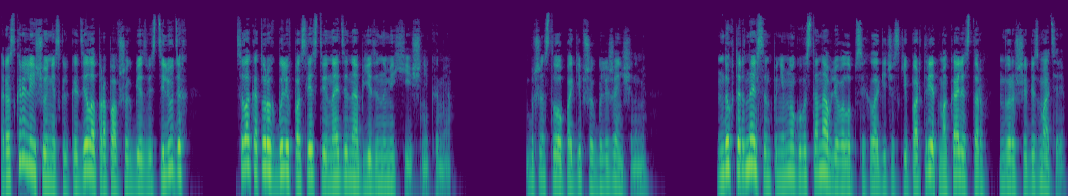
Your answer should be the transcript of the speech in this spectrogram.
Раскрыли еще несколько дел о пропавших без вести людях, тела которых были впоследствии найдены объеденными хищниками. Большинство погибших были женщинами. Доктор Нельсон понемногу восстанавливала психологический портрет МакАлистер, выросшей без матери.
